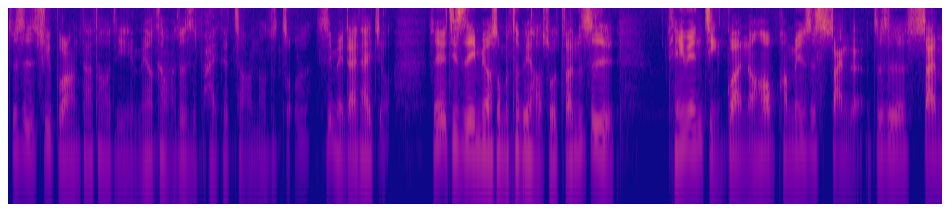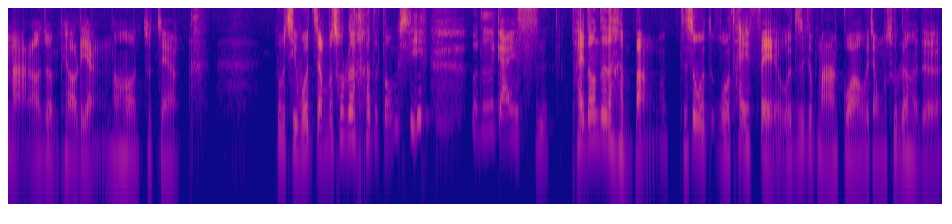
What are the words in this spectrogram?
就是去伯朗大道也没有干嘛，就是拍个照，然后就走了。其实没待太久，所以其实也没有什么特别好说，反正是田园景观，然后旁边是山的，就是山嘛，然后就很漂亮，然后就这样。对不起，我讲不出任何的东西，我真是该死。台东真的很棒，只是我我太废了，我这是个麻瓜，我讲不出任何的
